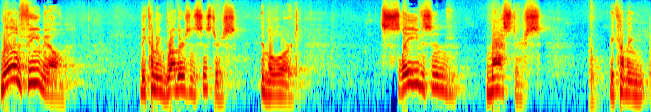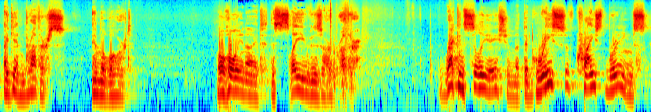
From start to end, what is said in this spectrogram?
Male and female, becoming brothers and sisters in the Lord. Slaves and masters becoming, again, brothers in the Lord. O holy night, the slave is our brother. Reconciliation that the grace of Christ brings,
